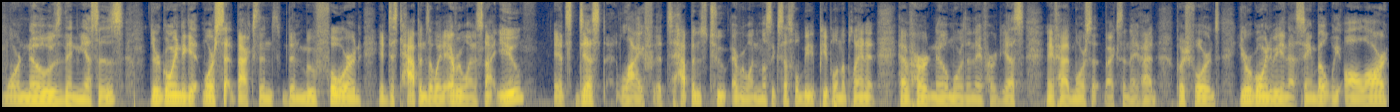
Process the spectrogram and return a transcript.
more no's than yeses. You're going to get more setbacks than than move forward. It just happens that way to everyone. It's not you. It's just life. It happens to everyone. The most successful people on the planet have heard no more than they've heard yes. They've had more setbacks than they've had push forwards. You're going to be in that same boat. We all are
